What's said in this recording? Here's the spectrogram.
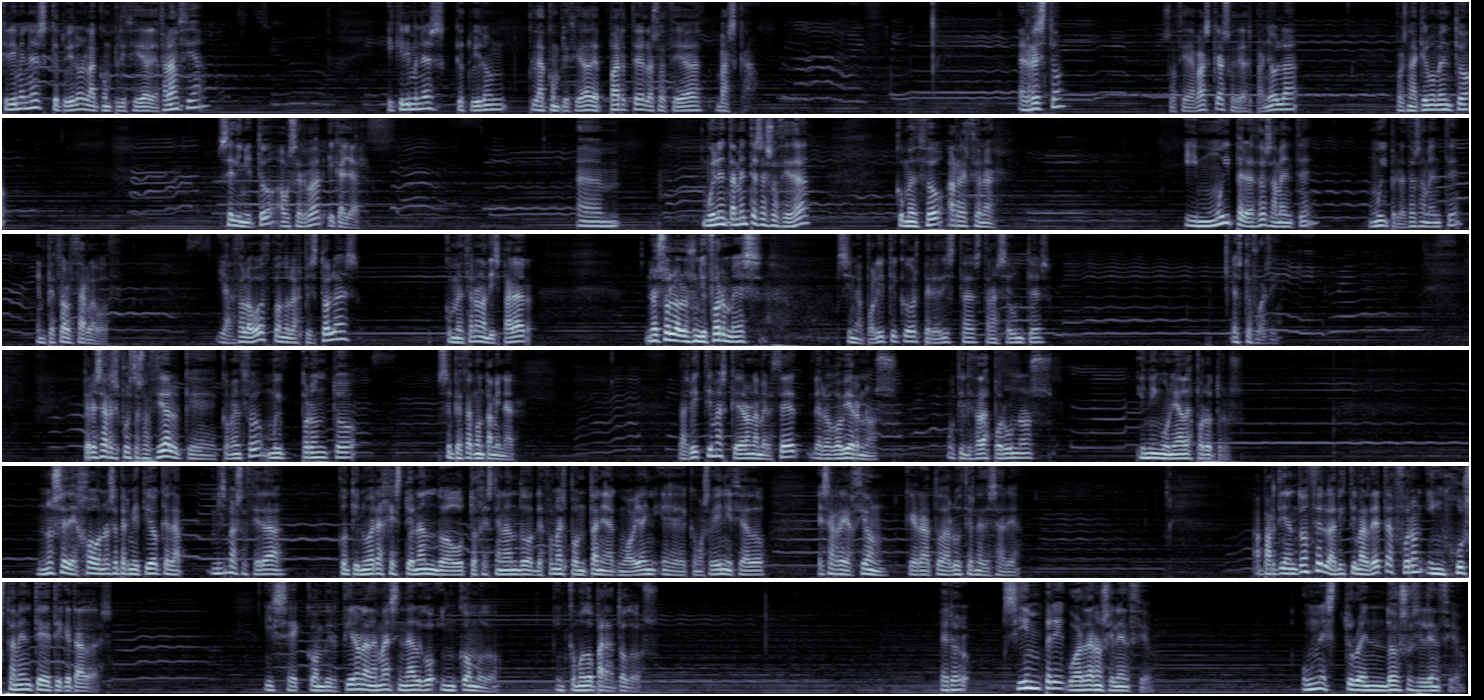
Crímenes que tuvieron la complicidad de Francia y crímenes que tuvieron la complicidad de parte de la sociedad vasca. El resto, sociedad vasca, sociedad española, pues en aquel momento se limitó a observar y callar. Em, muy lentamente esa sociedad comenzó a reaccionar. Y muy perezosamente, muy perezosamente, empezó a alzar la voz. Y alzó la voz cuando las pistolas comenzaron a disparar no solo a los uniformes, sino a políticos, periodistas, transeúntes. Esto fue así. Pero esa respuesta social que comenzó muy pronto se empezó a contaminar. Las víctimas quedaron a merced de los gobiernos, utilizadas por unos y ninguneadas por otros. No se dejó, no se permitió que la misma sociedad continuara gestionando, autogestionando de forma espontánea, como, había, eh, como se había iniciado, esa reacción que era a toda luz necesaria. A partir de entonces, las víctimas de ETA fueron injustamente etiquetadas y se convirtieron además en algo incómodo, incómodo para todos pero siempre guardaron silencio. Un estruendoso silencio.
